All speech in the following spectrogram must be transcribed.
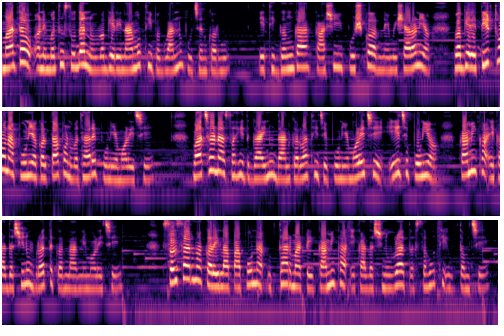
માધવ અને મધુસૂદન વગેરે નામોથી ભગવાનનું પૂજન કરવું. એથી ગંગા, કાશી, પુષ્કર, નેમિષારણ્ય વગેરે તીર્થોના પુણ્ય કરતાં પણ વધારે પુણ્ય મળે છે. વાછરડા સહિત ગાયનું દાન કરવાથી જે પુણ્ય મળે છે, એ જ પુણ્ય કામિકા એકાદશીનું વ્રત કરનારને મળે છે. સંસારમાં કરેલા પાપોના ઉદ્ધાર માટે કામિકા એકાદશીનું વ્રત સૌથી ઉત્તમ છે.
